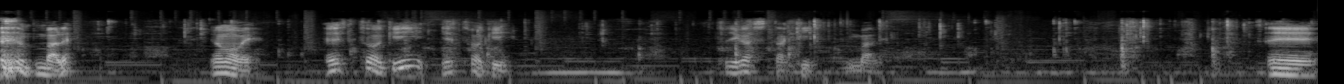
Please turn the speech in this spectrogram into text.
vale. vamos a ver. Esto aquí y esto aquí. Esto llega hasta aquí. Vale. Eh,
